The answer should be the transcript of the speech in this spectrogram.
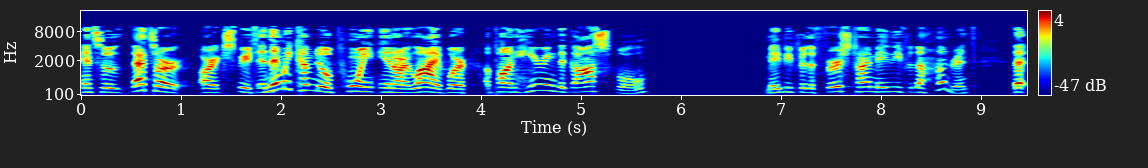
And so that's our, our experience. And then we come to a point in our life where, upon hearing the gospel, maybe for the first time, maybe for the hundredth, that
